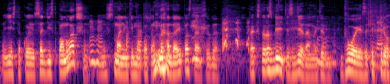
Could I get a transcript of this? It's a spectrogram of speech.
есть такой садист помладше, знаешь, с маленьким постарше. опытом, да, да, и постарше, да. Так что разберитесь, где там эти двое из этих Да. трех.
